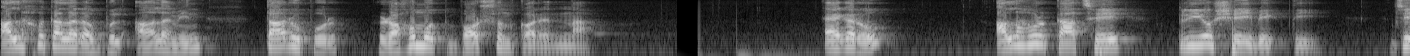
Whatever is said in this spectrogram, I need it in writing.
আল্লাহ তালা রব্বুল আলমিন তার উপর রহমত বর্ষণ করেন না। এগারো, আল্লাহর কাছে প্রিয় সেই ব্যক্তি যে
